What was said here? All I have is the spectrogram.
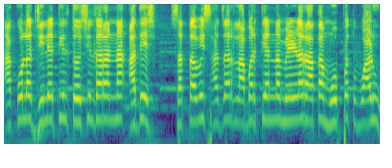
अकोला जिल्ह्यातील तहसीलदारांना आदेश सत्तावीस हजार लाभार्थ्यांना मिळणार आता मोफत वाळू.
